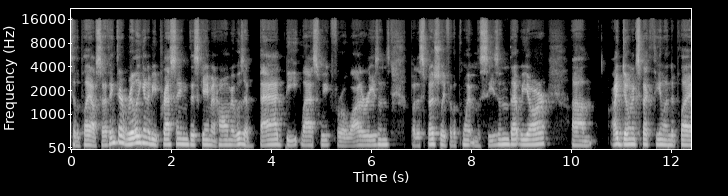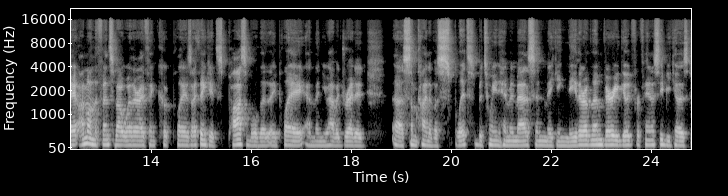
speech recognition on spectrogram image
to the playoffs. So I think they're really going to be pressing this game at home. It was a bad beat last week for a lot of reasons, but especially for the point in the season that we are. Um, I don't expect Thielen to play. I'm on the fence about whether I think Cook plays. I think it's possible that they play, and then you have a dreaded uh, some kind of a split between him and Mattison, making neither of them very good for fantasy because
